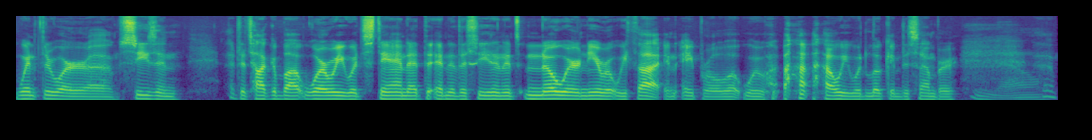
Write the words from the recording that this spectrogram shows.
went through our uh, season to talk about where we would stand at the end of the season. It's nowhere near what we thought in April, what we, how we would look in December. No.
